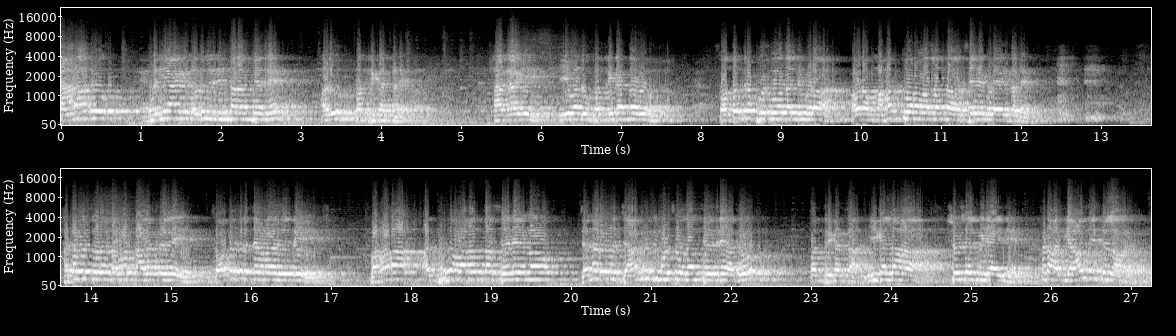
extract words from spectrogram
ಯಾರಾದರೂ ಧ್ವನಿಯಾಗಿ ಮೊದಲು ನಿಂತಾರ ಅಂತ ಹೇಳಿದ್ರೆ ಅದು ಪತ್ರಿಕರ್ತರೆ. ಹಾಗಾಗಿ ಈ ಒಂದು ಪತ್ರಿಕರ್ತರು ಸ್ವತಂತ್ರ ಪೂರ್ವದಲ್ಲಿ ಕೂಡ ಅವರ ಮಹತ್ವರವಾದಂತಹ ಸೇವೆ ಕೂಡ ಇರ್ತದೆ. ಹತ್ತೊಂಬತ್ತು ನೂರ ನಲವತ್ನಾಲ್ಕರಲ್ಲಿ ಸ್ವಾತಂತ್ರ್ಯ ಚಳವಳಿಯಲ್ಲಿ ಬಹಳ ಅದ್ಭುತವಾದಂತಹ ಸೇವೆಯನ್ನು ಜನರನ್ನು ಜಾಗೃತಿ ಮೂಡಿಸುವುದಂತ ಹೇಳಿದ್ರೆ ಅದು ಪತ್ರಿಕರ್ತ. ಈಗೆಲ್ಲ ಸೋಷಿಯಲ್ ಮೀಡಿಯಾ ಇದೆ. ಬಟ್ ಅದು ಯಾವ್ದು ಇದ್ದಿಲ್ಲ ಅವರು.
